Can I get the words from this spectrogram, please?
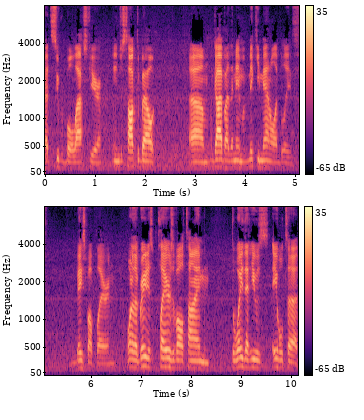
at the Super Bowl last year, and just talked about um, a guy by the name of Mickey Mantle, I believe, baseball player, and one of the greatest players of all time. And the way that he was able to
